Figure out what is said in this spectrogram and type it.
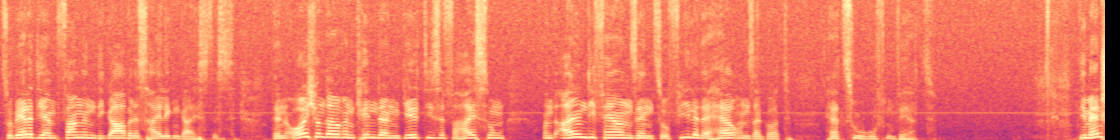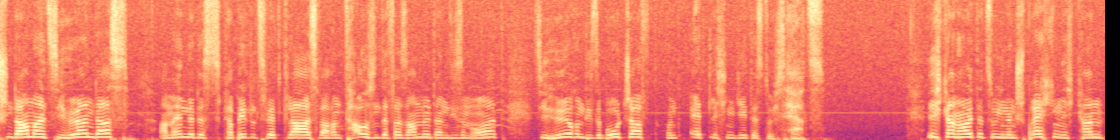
so werdet ihr empfangen die Gabe des Heiligen Geistes. Denn euch und euren Kindern gilt diese Verheißung und allen, die fern sind, so viele der Herr unser Gott herzurufen wird. Die Menschen damals, sie hören das am Ende des Kapitels wird klar, es waren Tausende versammelt an diesem Ort. Sie hören diese Botschaft und etlichen geht es durchs Herz. Ich kann heute zu ihnen sprechen, ich kann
